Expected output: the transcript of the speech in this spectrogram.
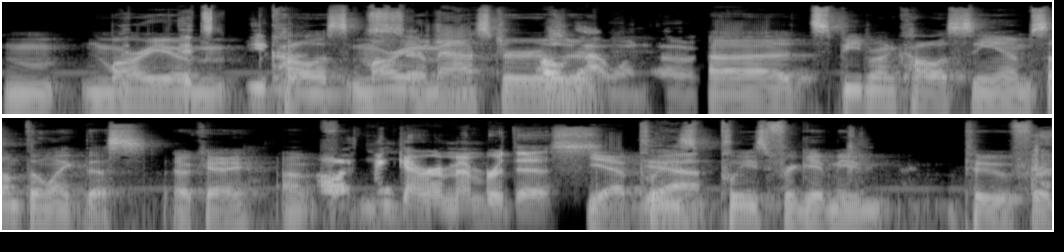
Mario Colis- Mario section. Masters. Oh, or, that one. Oh, okay. uh, Speedrun Coliseum, something like this. Okay. Um, oh, I think I remember this. Yeah. Please, yeah. please forgive me, Pooh, for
